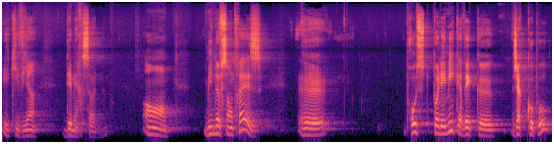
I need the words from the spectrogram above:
et qui vient d'Emerson. En 1913, euh, Proust polémique avec euh, Jacques Copeau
